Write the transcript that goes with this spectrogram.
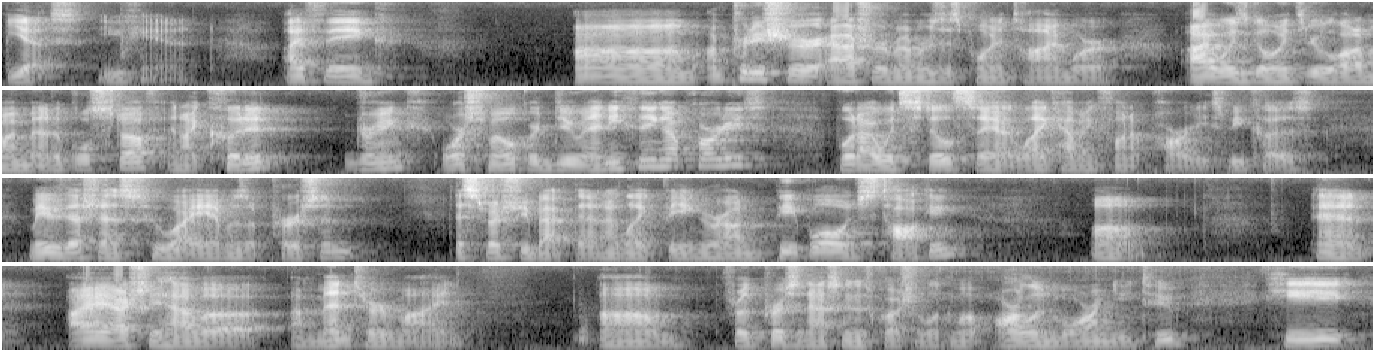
Yes, you can. I think um, I'm pretty sure Asher remembers this point in time where I was going through a lot of my medical stuff and I couldn't drink or smoke or do anything at parties, but I would still say I like having fun at parties because maybe that's just who I am as a person. Especially back then, I like being around people and just talking. Um, and I actually have a, a mentor of mine. Um, for the person asking this question, look him up, Arlen Moore on YouTube. He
